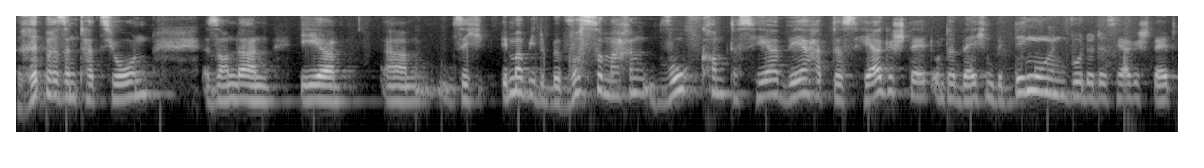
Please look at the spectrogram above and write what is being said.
Repräsentation, sondern eher ähm, sich immer wieder bewusst zu machen, wo kommt das her, wer hat das hergestellt, unter welchen Bedingungen wurde das hergestellt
